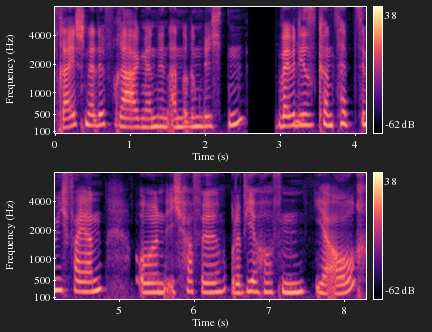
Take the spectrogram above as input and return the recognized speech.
drei schnelle Fragen an den anderen richten, weil wir dieses Konzept ziemlich feiern und ich hoffe oder wir hoffen, ihr auch.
